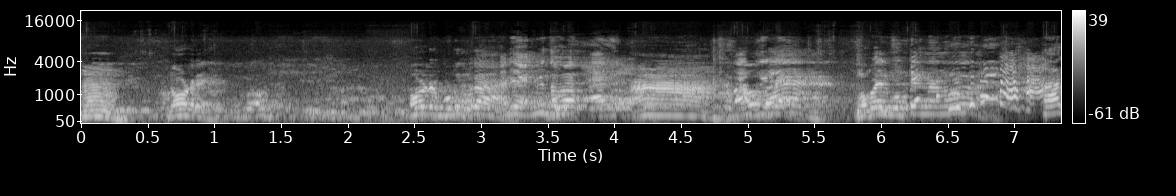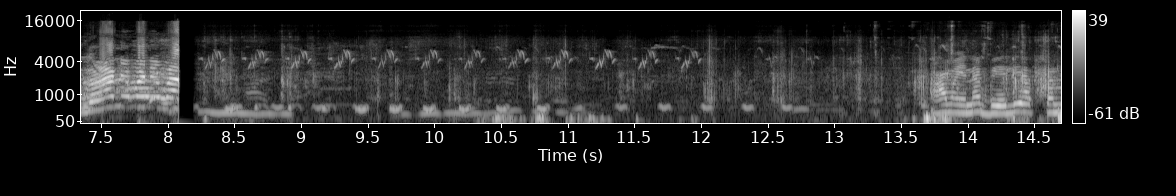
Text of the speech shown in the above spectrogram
ಹ್ಞೂ ನೋಡ್ರಿ. ನೋಡ್ರಿ ಬುಡುಕ. ಮೊಬೈಲ್ ಮುಟ್ಟೆ ನಾನು. ಅವ ಏನ ಬೇಲಿ ಹಾಕ್ತಾನ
